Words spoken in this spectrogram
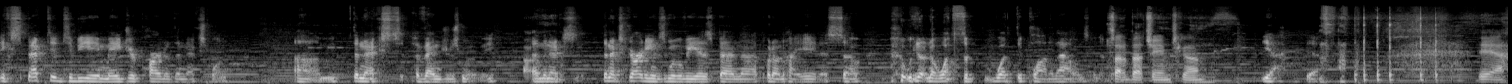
expected to be a major part of the next one, um, the next Avengers movie, and the Um, next the next Guardians movie has been uh, put on hiatus, so we don't know what's the what the plot of that one's going to be. Something about James Gunn. Yeah, yeah. Yeah,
